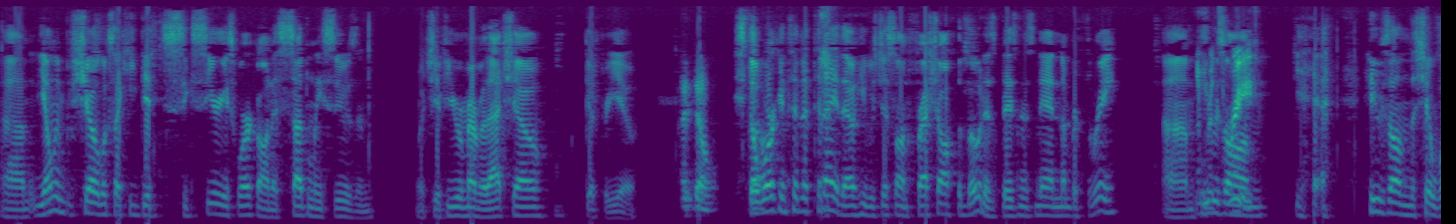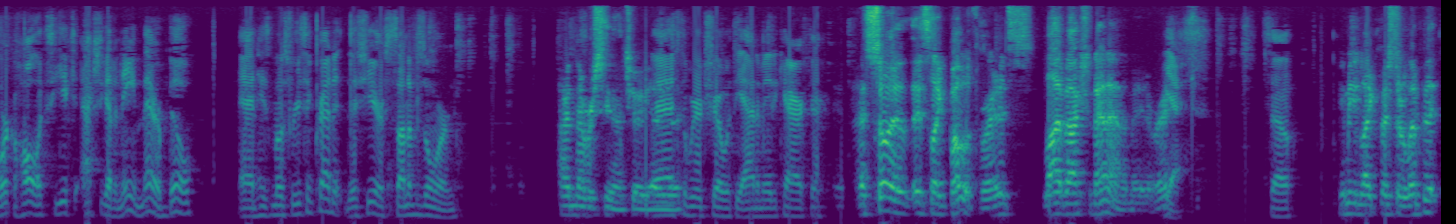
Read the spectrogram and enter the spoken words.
Um, the only show looks like he did serious work on is Suddenly Susan, which if you remember that show, good for you. I don't. He's still Oh. working to the today though. He was just on Fresh Off the Boat as businessman number three. Um, he was three. on yeah he was on the show Workaholics. He actually got a name there, Bill. And his most recent credit this year, Son of Zorn. I've never seen that show yet. That's either. the weird show with the animated character. I saw it. It's like both, right? It's live action and animated, right? Yes. So You mean like Mr. Limpet,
